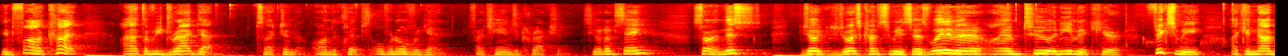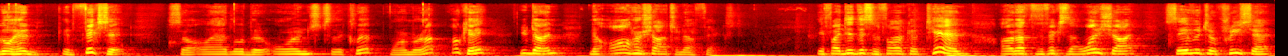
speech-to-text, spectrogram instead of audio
In Final Cut, I have to redrag that selection on the clips over and over again if I change the correction. See what I'm saying? So in this, Jo- Joyce comes to me and says, wait a minute, I am too anemic here. Fix me. I can now go ahead and, and fix it. So I'll add a little bit of orange to the clip, warm her up. Okay, you're done. Now all her shots are now fixed. If I did this in Final Cut 10, I would have to fix that one shot, save it to a preset,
